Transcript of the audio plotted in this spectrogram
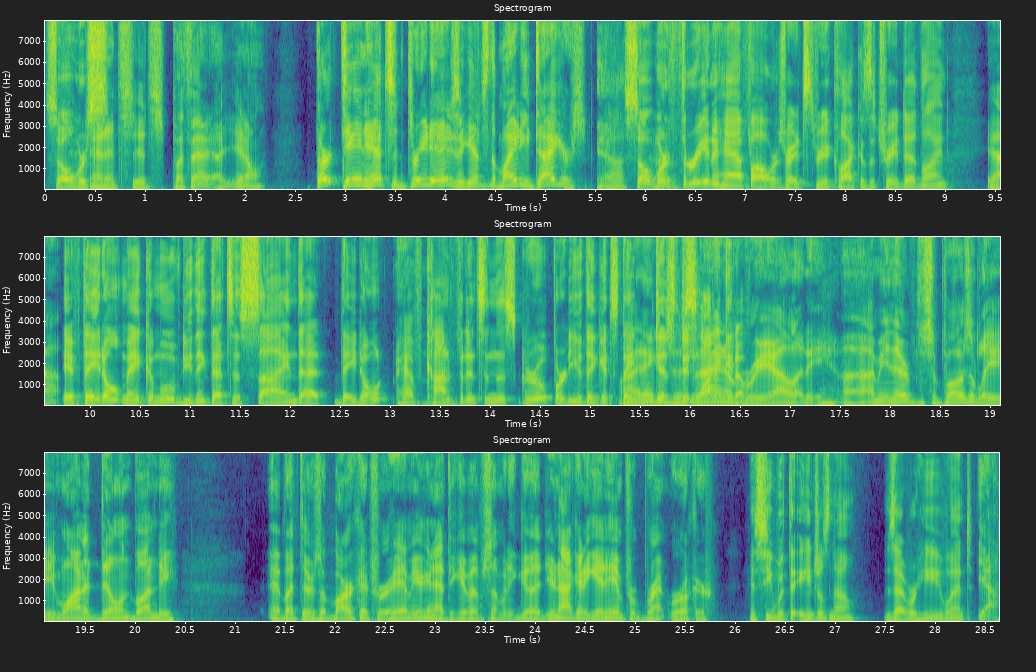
So we're and it's it's pathetic. You know, thirteen hits in three days against the mighty Tigers. yeah. So we're three and a half hours, right? It's three o'clock is the trade deadline. Yeah, If they don't make a move, do you think that's a sign that they don't have confidence in this group, or do you think it's they I think just it's a didn't want to get of up? reality. Uh, I mean, they're supposedly wanted Dylan Bundy, uh, but there's a market for him. You're going to have to give up somebody good. You're not going to get him for Brent Rooker. Is he with the Angels now? Is that where he went? Yeah.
